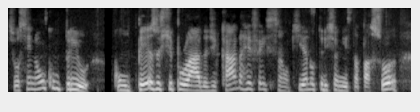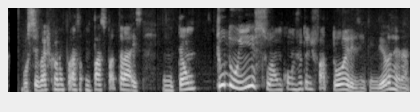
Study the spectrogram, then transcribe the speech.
Se você não cumpriu com o peso estipulado de cada refeição que a nutricionista passou, você vai ficando um passo para trás. Então, tudo isso é um conjunto de fatores, entendeu, Renan?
